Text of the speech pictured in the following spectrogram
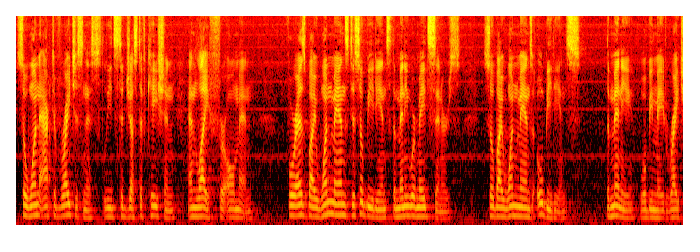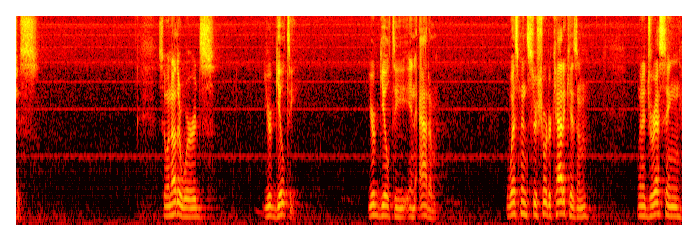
so one act of righteousness leads to justification and life for all men. For as by one man's disobedience the many were made sinners, so by one man's obedience the many will be made righteous. So, in other words, you're guilty. You're guilty in Adam. Westminster Shorter Catechism, when addressing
